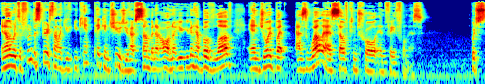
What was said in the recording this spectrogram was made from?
In other words, the fruit of the Spirit, it's not like you, you can't pick and choose. You have some, but not all. No, you're, you're going to have both love and joy, but as well as self control and faithfulness, which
